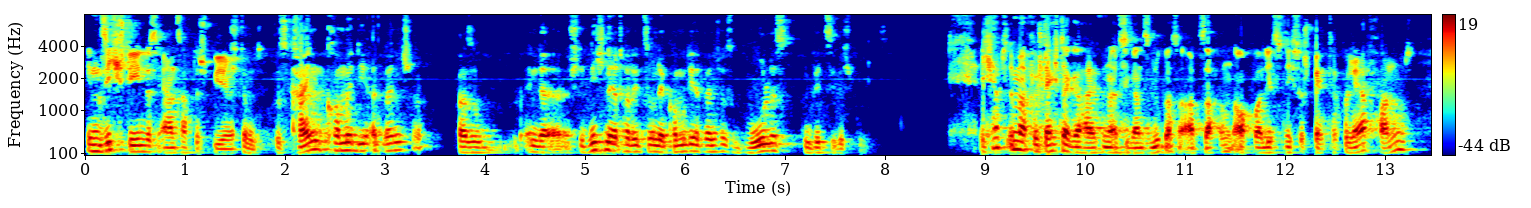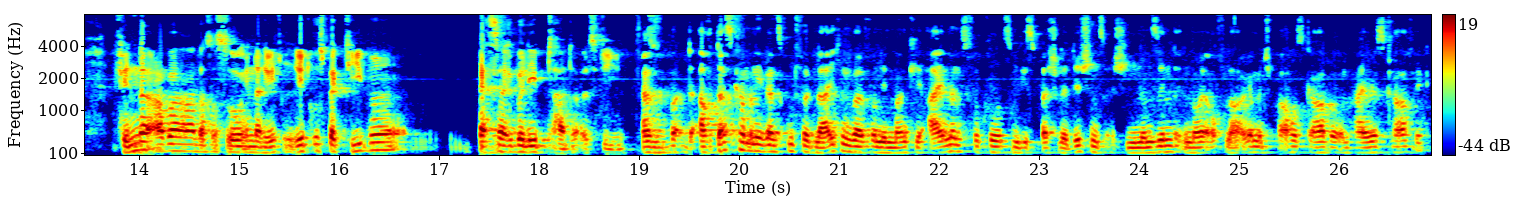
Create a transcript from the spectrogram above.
in sich stehendes, ernsthaftes Spiel. Stimmt. Das ist kein Comedy-Adventure. Also in der, steht nicht in der Tradition der Comedy-Adventures, obwohl es ein witziges Spiel ist. Ich habe es immer für schlechter gehalten als die ganzen LucasArts-Sachen, auch weil ich es nicht so spektakulär fand. Finde aber, dass es so in der Retrospektive besser überlebt hat als die. Also auch das kann man hier ganz gut vergleichen, weil von den Monkey Islands vor kurzem die Special Editions erschienen sind in Neuauflage mit Sprachausgabe und High-Res-Grafik.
